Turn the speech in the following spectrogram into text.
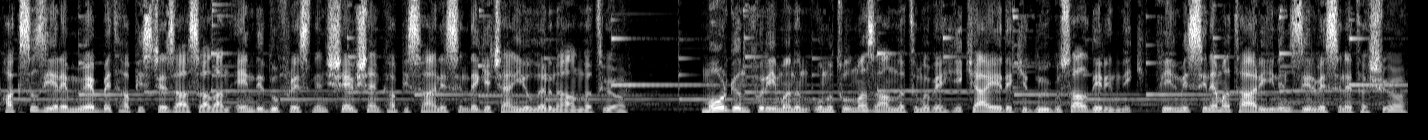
haksız yere müebbet hapis cezası alan Andy Dufresne'nin Shawshank hapishanesinde geçen yıllarını anlatıyor. Morgan Freeman'ın unutulmaz anlatımı ve hikayedeki duygusal derinlik, filmi sinema tarihinin zirvesine taşıyor.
